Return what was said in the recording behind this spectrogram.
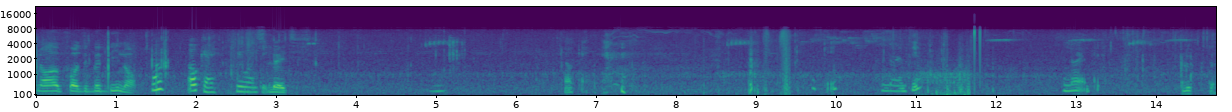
No, for the baby, no. Okay. we want It's it. late. Okej. Okej. Vill du ha en till? Vill du ha en till? Look there.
